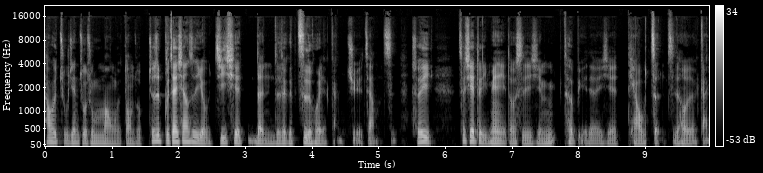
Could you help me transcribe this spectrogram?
它会逐渐做出猫的动作，就是不再像是有机械人的这个智慧的感觉这样子。所以这些的里面也都是一些特别的一些调整之后的改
